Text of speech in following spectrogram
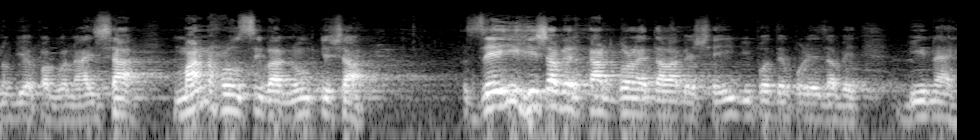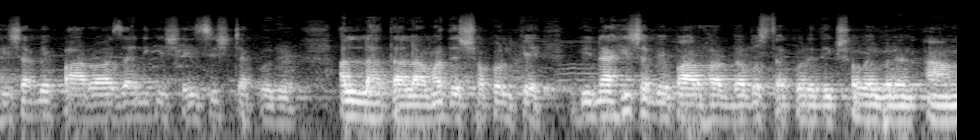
নবিয়া পাগল আয়সা মান হৌসিবা নৌকিসা যেই হিসাবের কাঠ গড়ায় দাঁড়াবে, সেই বিপদে পড়ে যাবে। বিনা হিসাবে পার হওয়া যায় নাকি সেই চেষ্টা করবে আল্লাহ তালা আমাদের সকলকে বিনা হিসাবে পার হওয়ার ব্যবস্থা করে দিক। সবাই বলেন আমি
